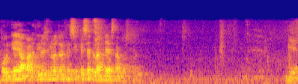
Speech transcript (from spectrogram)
por qué a partir del siglo XIII sí que se plantea esta cuestión. Bien.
